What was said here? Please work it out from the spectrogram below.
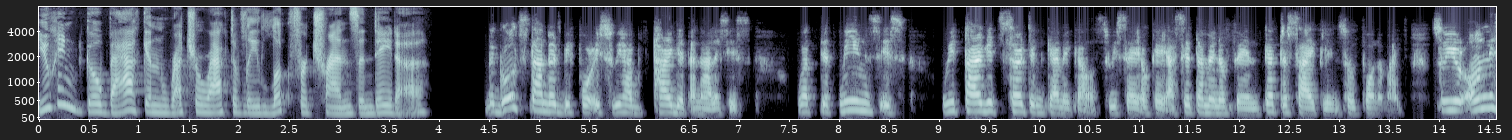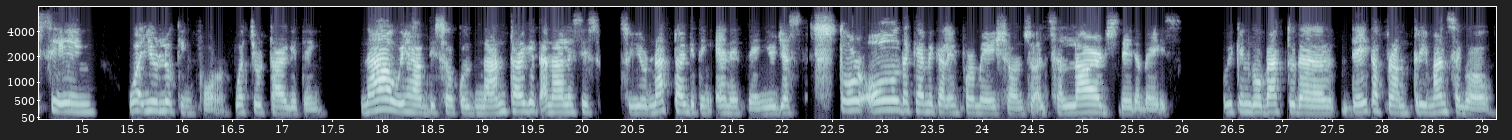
you can go back and retroactively look for trends in data. The gold standard before is we have target analysis. What that means is we target certain chemicals. We say, okay, acetaminophen, tetracycline, sulfonamide. So you're only seeing what you're looking for, what you're targeting. Now we have the so-called non-target analysis. So you're not targeting anything. You just store all the chemical information. So it's a large database. We can go back to the data from three months ago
